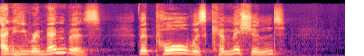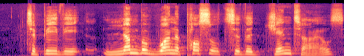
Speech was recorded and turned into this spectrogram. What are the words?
And he remembers that Paul was commissioned to be the number one apostle to the Gentiles.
